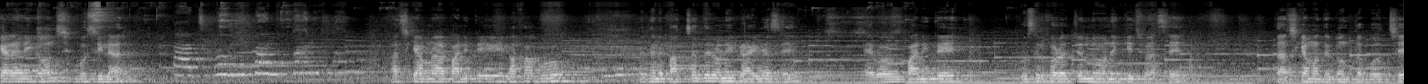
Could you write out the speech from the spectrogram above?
Keraniganj, Basila. আজকে আমরা পানিতে লাফাবো। এখানে বাচ্চাদের অনেক রাইড আছে এবং পানিতে গোসল করার জন্য অনেক কিছু আছে। তো আজকে আমাদের গন্তব্য হচ্ছে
